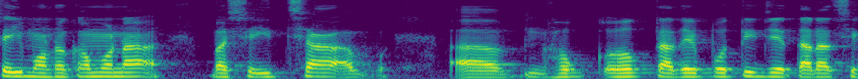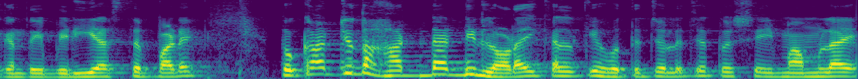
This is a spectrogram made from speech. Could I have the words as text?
সেই মনোকামনা বা সেই ইচ্ছা হোক হোক তাদের প্রতি যে তারা সেখান থেকে বেরিয়ে আসতে পারে। তো কার্যত হাড্ডাহাড্ডি লড়াই কালকে হতে চলেছে। তো সেই মামলায়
